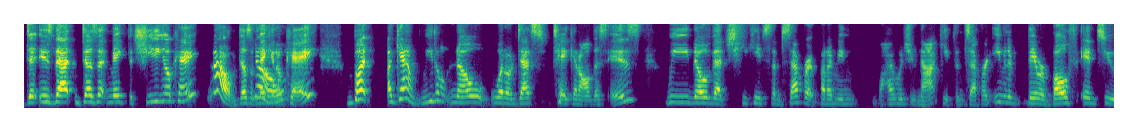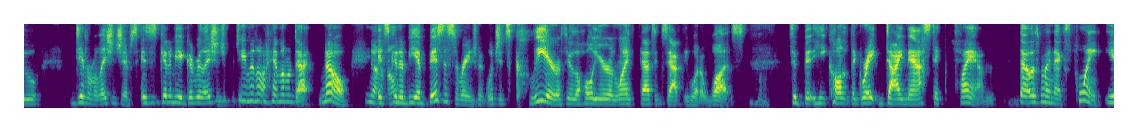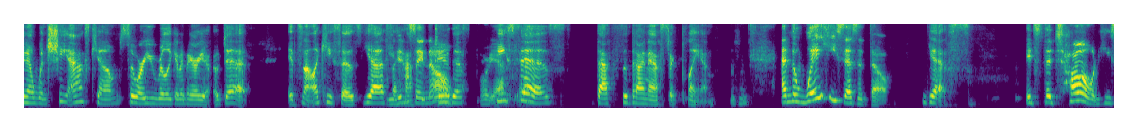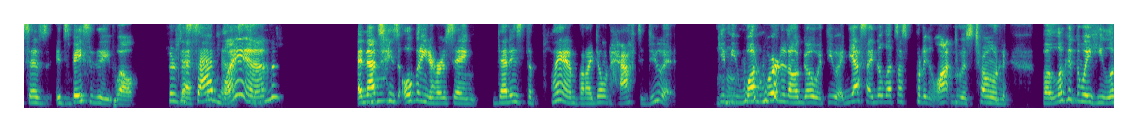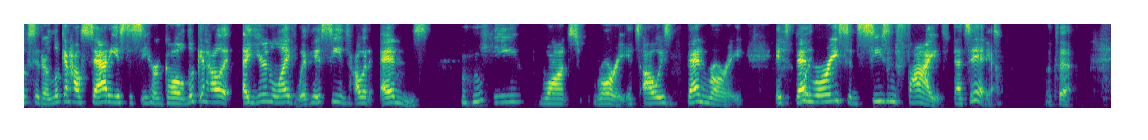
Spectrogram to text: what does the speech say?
D- is that does that make the cheating okay? No, doesn't make it okay. But again, we don't know what Odette's take in all this is. We know that he keeps them separate, but I mean, why would you not keep them separate? Even if they were both into different relationships, is it going to be a good relationship between him and Odette? No, no. it's going to be a business arrangement, which it's clear through the whole year in life. That's exactly what it was. Mhm. To be, he called it the great dynastic plan. That was my next point. You know, when she asked him, "So are you really going to marry Odette?" It's not like he says, "Yes, I have say to no. do this." Or he yeah. says that's the dynastic plan. and the way he says it though, Yes, it's the tone. He says it's basically, well, there's a sadness. the plan. And that's Mhm. his opening to her saying, that is the plan, but I don't have to do it. Give me Mm-hmm. one word and I'll go with you. And yes, I know that's us putting a lot into his tone, but look at the way he looks at her. Look at how sad he is to see her go. Look at how it, a year in life with his scenes, how it ends. Mhm. He wants Rory. It's always been Rory. It's been Well- Rory since season five. That's it. Yeah. That's it.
